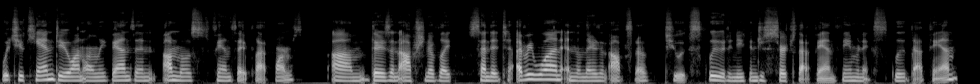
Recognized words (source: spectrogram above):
which you can do on OnlyFans and on most fan site platforms. Um, there's an option of like send it to everyone, and then there's an option of to exclude, and you can just search that fan's name and exclude that fan.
